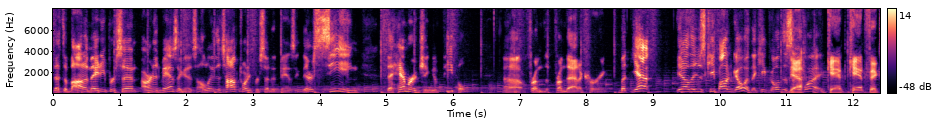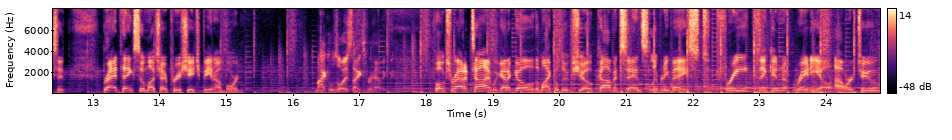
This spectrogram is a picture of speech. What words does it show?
that the bottom 80% aren't advancing. It's only the top 20% advancing. They're seeing the hemorrhaging of people uh, from from that occurring. But yet, you know, they just keep on going. They keep going the same yeah, way. Can't can't fix it. Brad, thanks so much. I appreciate you being on board. Michael's always thanks for having me. Folks, we're out of time. We got to go. The Michael Duke Show, common sense, liberty based, free thinking radio. Hour two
